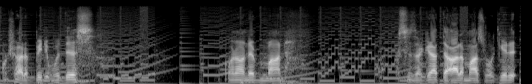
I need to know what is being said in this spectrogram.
I'll try to beat it with this. Oh no, never mind. Since I got the item, I might as well get it.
